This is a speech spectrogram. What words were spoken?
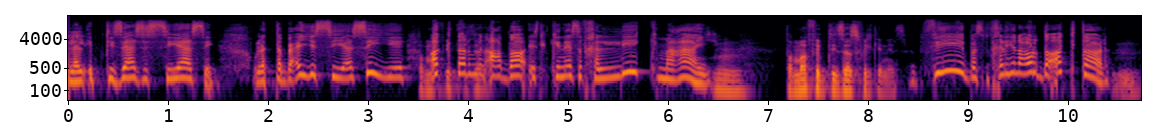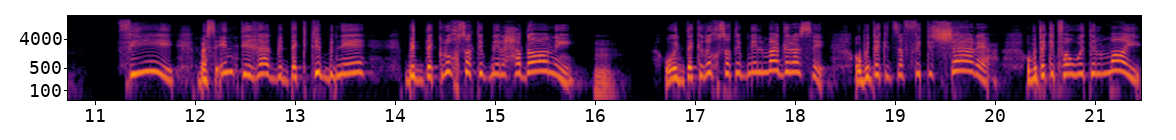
للابتزاز السياسي وللتبعية السياسية أكثر من؟ أعضاء الكنيسة خليك معاي مم. طب ما في ابتزاز في الكنيسة؟ في بس بتخليهن عرضة أكثر مم. في بس أنت غاد بدك تبني بدك رخصة تبني الحضانة. وبدك رخصة تبني المدرسة. وبدك تزفت الشارع. وبدك تفوت المي.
